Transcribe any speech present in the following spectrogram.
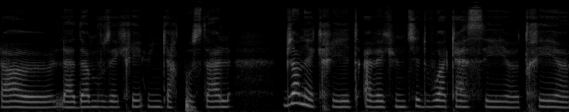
Là, euh, la dame vous écrit une carte postale bien écrite, avec une petite voix cassée, euh, très, euh,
